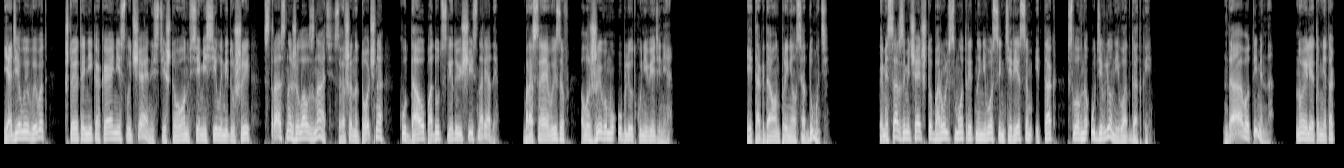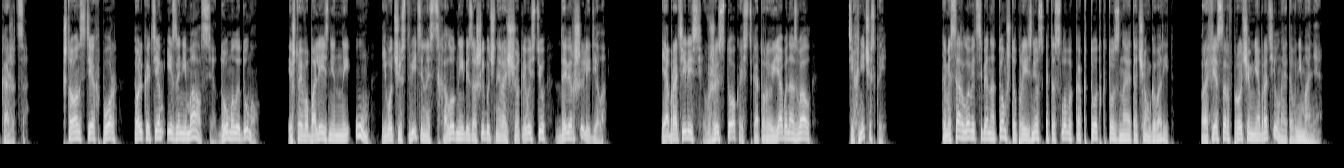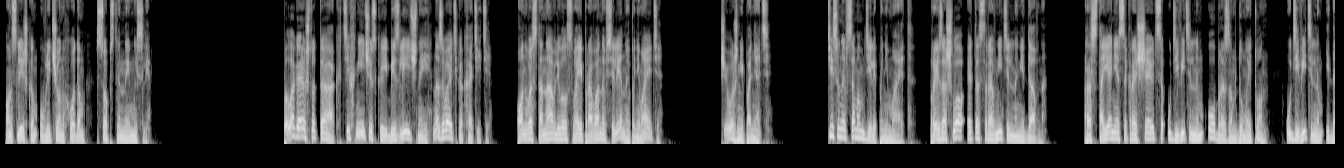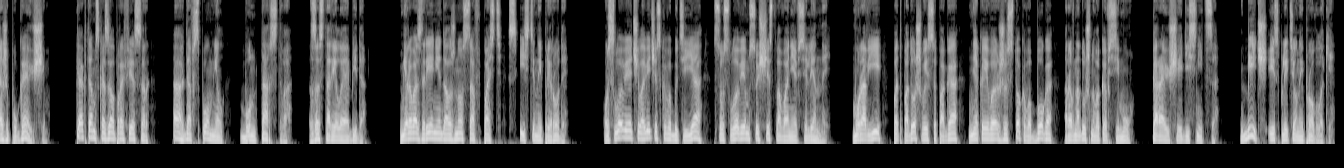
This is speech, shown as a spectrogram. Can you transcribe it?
Я делаю вывод, что это никакая не случайность, и что он всеми силами души страстно желал знать, совершенно точно, куда упадут следующие снаряды, бросая вызов лживому ублюдку неведения. И тогда он принялся думать. Комиссар замечает, что Баруль смотрит на него с интересом и так, словно удивлен его отгадкой. Да, вот именно. Ну или это мне так кажется. Что он с тех пор только тем и занимался, думал и думал. И что его болезненный ум, его чувствительность с холодной и безошибочной расчетливостью довершили дело. И обратились в жестокость, которую я бы назвал технической. Комиссар ловит себя на том, что произнес это слово как тот, кто знает, о чем говорит. Профессор, впрочем, не обратил на это внимания. Он слишком увлечен ходом собственной мысли. Полагаю, что так, технической, безличной, называйте как хотите. Он восстанавливал свои права на Вселенную, понимаете? Чего же не понять? Тисон и в самом деле понимает. Произошло это сравнительно недавно. Расстояния сокращаются удивительным образом, думает он. Удивительным и даже пугающим. Как там сказал профессор, ах да вспомнил, бунтарство, застарелая обида. Мировоззрение должно совпасть с истинной природы. Условия человеческого бытия с условием существования Вселенной. Муравьи под подошвой сапога некоего жестокого бога, равнодушного ко всему, карающая десница. Бич из плетеной проволоки.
